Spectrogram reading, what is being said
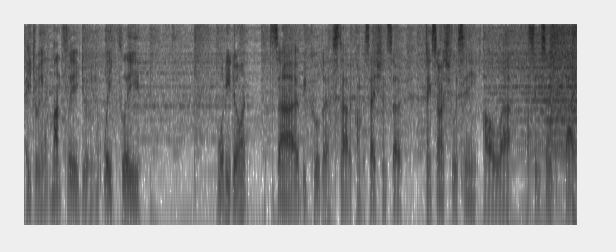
Are you doing it monthly? Are you doing it weekly? What are you doing? It's uh, it'd be cool to start a conversation. So thanks so much for listening. I'll uh, I'll see you soon. Bye.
